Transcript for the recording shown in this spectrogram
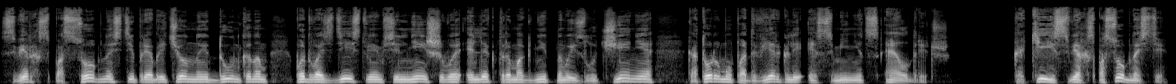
сверхспособности, приобретенные Дунканом под воздействием сильнейшего электромагнитного излучения, которому подвергли эсминец Элдридж. «Какие сверхспособности?»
